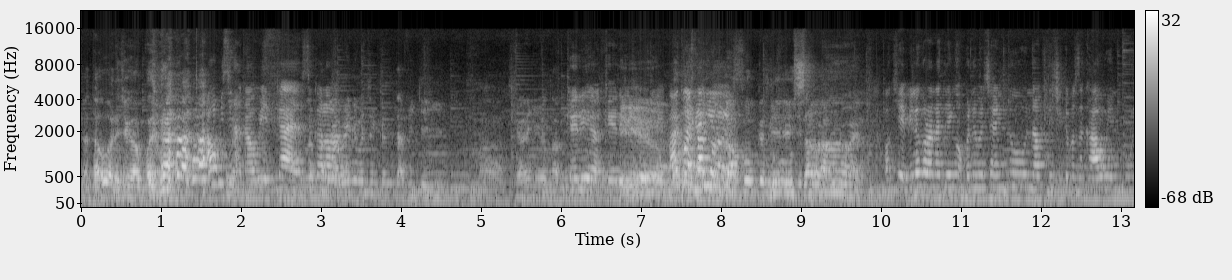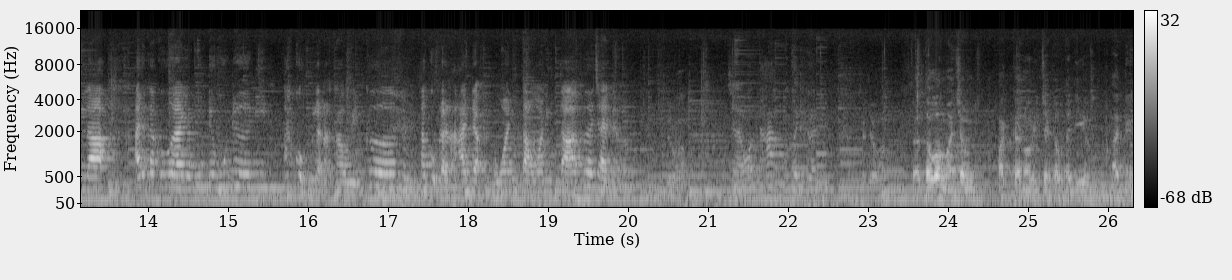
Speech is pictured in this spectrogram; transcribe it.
tak tahu ada cakap apa. Awak mesti nak kahwin kan? So Lepas kalau kahwin ni macam kami tak fikir. Ha, sekarang kita tak. Career, career. Career. Bagus, Bagus. Kita fokus diri kita Susah. orang dulu kan. Okay, bila korang dah tengok benda macam tu, now kita cerita pasal kahwin pula. Adakah korang yang muda-muda ni takut pula nak kahwin ke? Takut pula nak hadap wanita-wanita ke macam mana? Jawab. Jawab takut dia. Jawab. Tak tahu lah macam akak Nori cakap tadi ada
